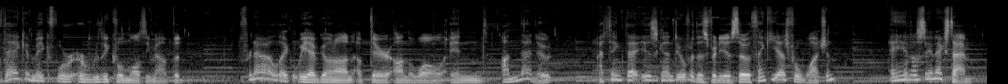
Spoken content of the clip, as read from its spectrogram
that could make for a really cool multi-mount, but for now I like what we have going on up there on the wall, and on that note, I think that is going to do it for this video, so thank you guys for watching, and I'll see you next time.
